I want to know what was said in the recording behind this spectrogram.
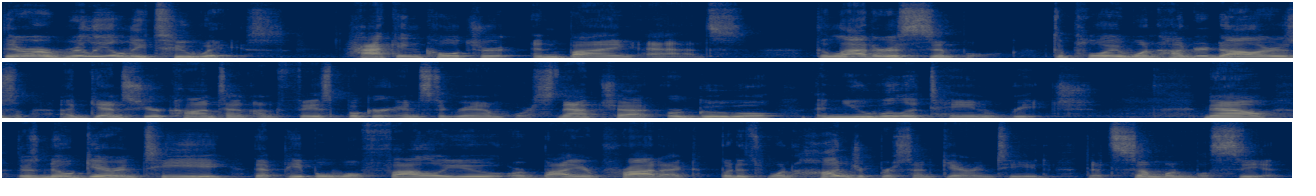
There are really only two ways hacking culture and buying ads. The latter is simple Deploy $100 against your content on Facebook or Instagram or Snapchat or Google, and you will attain reach. Now, there's no guarantee that people will follow you or buy your product, but it's 100% guaranteed that someone will see it.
